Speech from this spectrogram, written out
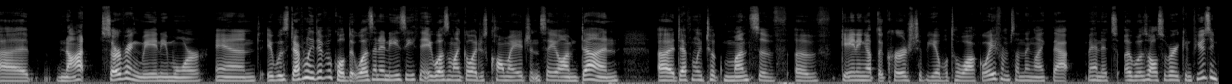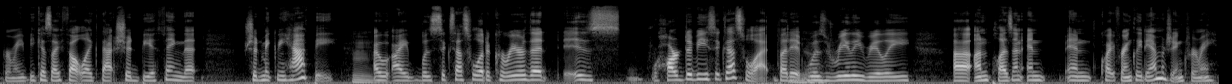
uh, not serving me anymore. And it was definitely difficult. It wasn't an easy thing. It wasn't like, oh, I just call my agent and say, oh, I'm done. Uh, it definitely took months of, of gaining up the courage to be able to walk away from something like that. And it's, it was also very confusing for me because I felt like that should be a thing that should make me happy. I, I was successful at a career that is hard to be successful at, but it was really, really uh, unpleasant and, and quite frankly damaging for me.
